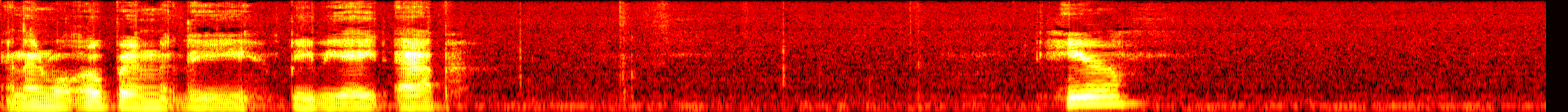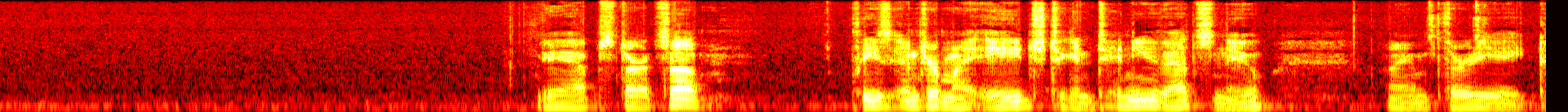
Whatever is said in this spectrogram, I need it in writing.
And then we'll open the BB-8 app here. The app starts up. Please enter my age to continue. That's new. I am 38.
